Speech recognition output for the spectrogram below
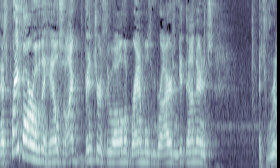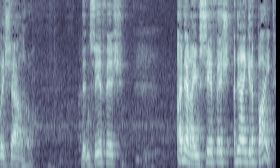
It's pretty far over the hill, so I venture through all the brambles and briars and get down there, and it's, it's really shallow. Didn't see a fish, I did not even see a fish. I did not even get a bite.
